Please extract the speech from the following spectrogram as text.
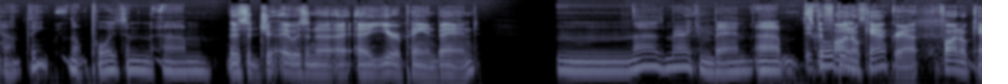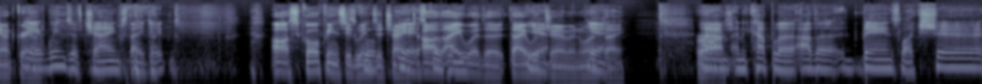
can't think. Not Poison. Um, There's a it was an, a, a European band. mm, no, it's American band. Um, Did the final Scorpions- countdown? Final countdown. Yeah, Winds of Change. They did. Oh, Scorpions did Winds of Scorp- Change. yeah, oh, they were the they were Yeah, German, weren't yeah. they? Right. um, and a couple of other bands like Cher,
